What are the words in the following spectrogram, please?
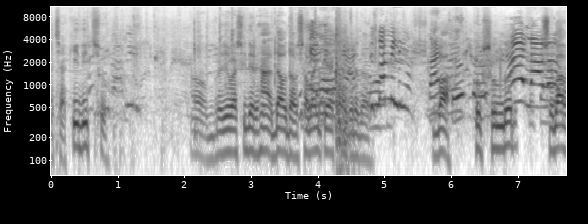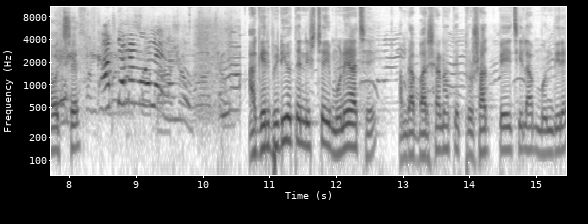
আচ্ছা কি দিচ্ছ? ও ব্রজবাসীদের হ্যাঁ দাও দাও সবাইকে একটা করে দাও। বাহ। খুব সুন্দর সেবা হচ্ছে আগের ভিডিওতে নিশ্চয়ই মনে আছে আমরা বারসানাতে প্রসাদ পেয়েছিলাম মন্দিরে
